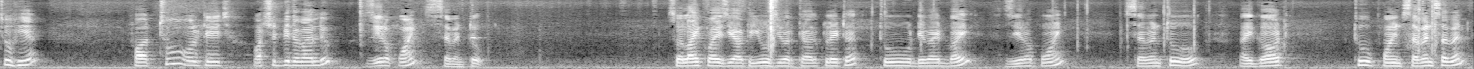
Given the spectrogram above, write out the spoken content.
Two here. For 2 voltage what should be the value? 0.72 so likewise you have to use your calculator. 2 divided by 0.72 I got 2.77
